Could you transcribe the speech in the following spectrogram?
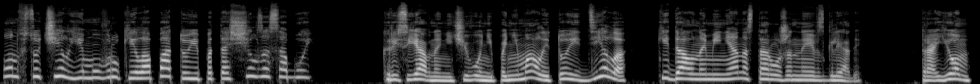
Он всучил ему в руки лопату и потащил за собой. Крис явно ничего не понимал и то и дело кидал на меня настороженные взгляды. Втроем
